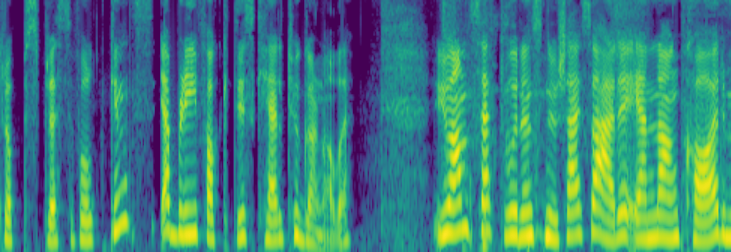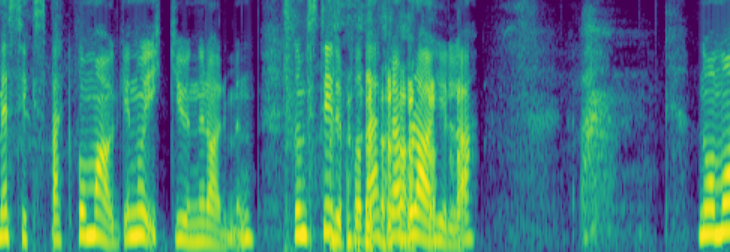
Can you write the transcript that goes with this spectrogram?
kroppspresset, folkens. Jeg blir faktisk helt tuggeren av det. Uansett hvor en snur seg, så er det en eller annen kar med sixpack på magen og ikke under armen, som stirrer på deg fra bladhylla. Nå må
